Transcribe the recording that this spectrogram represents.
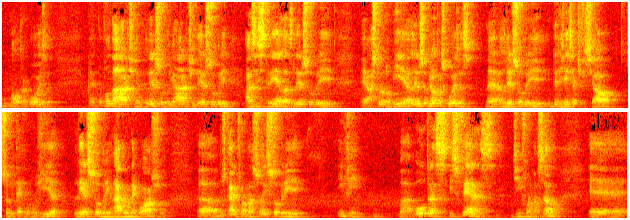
uma outra coisa. Está é, falando da arte, né? ler sobre arte, ler sobre as estrelas, ler sobre é, astronomia, ler sobre outras coisas, né? ler sobre inteligência artificial, sobre tecnologia, ler sobre agronegócio, uh, buscar informações sobre, enfim, outras esferas de informação, é,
